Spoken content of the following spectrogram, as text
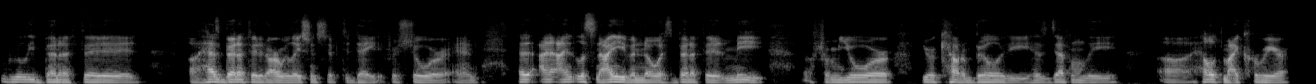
really benefited. Uh, has benefited our relationship to date for sure, and I, I listen. I even know it's benefited me from your your accountability has definitely uh, helped my career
